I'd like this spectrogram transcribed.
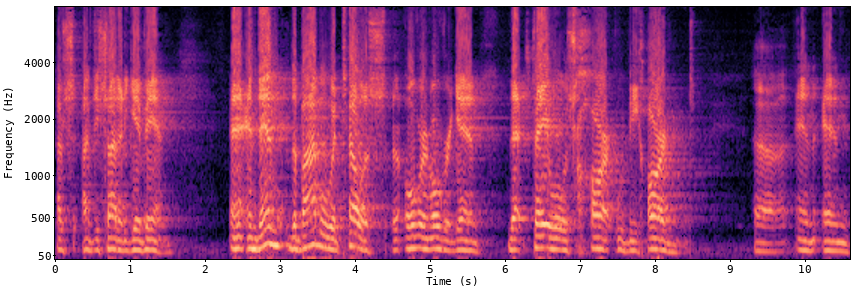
I've, I've decided to give in. And, and then the Bible would tell us uh, over and over again that Pharaoh's heart would be hardened. Uh, and, and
